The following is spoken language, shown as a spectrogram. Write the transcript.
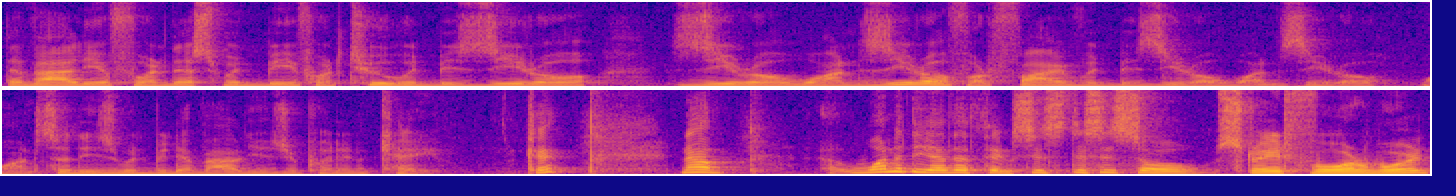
the value for this would be, for 2 would be 0, 0, 1, 0. For 5 would be 0, 1, 0, 1. So these would be the values you put in K. Okay. Now, one of the other things, since this is so straightforward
